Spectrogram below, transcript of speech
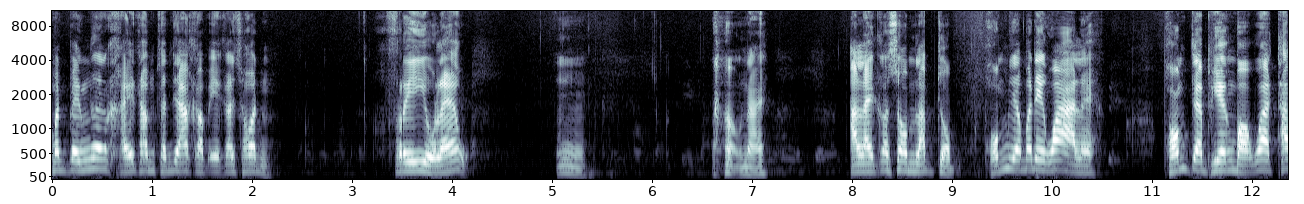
มันเป็นเงื่อนไขทำสัญญากับเอกชน ฟรีอยู่แล้ว อืมเอาไหน อะไรก็ส้มรับจบ ผมยังไม่ได้ว่าเลย ผมจะเพียงบอกว่าถ้า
